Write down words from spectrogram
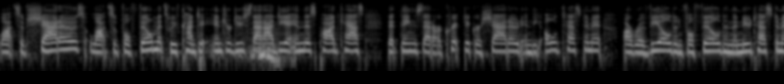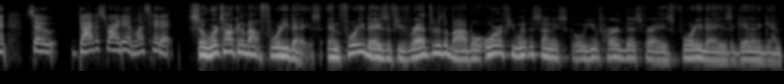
lots of shadows, lots of fulfillments. We've kind of introduced that mm. idea in this podcast that things that are cryptic or shadowed in the Old Testament are revealed and fulfilled in the New Testament. So, dive us right in. Let's hit it. So, we're talking about 40 days. And 40 days, if you've read through the Bible or if you went to Sunday school, you've heard this phrase 40 days again and again.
